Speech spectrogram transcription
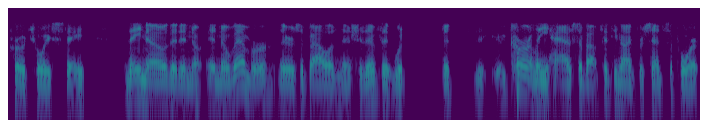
pro choice state, they know that in, in November there's a ballot initiative that would currently has about 59% support,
